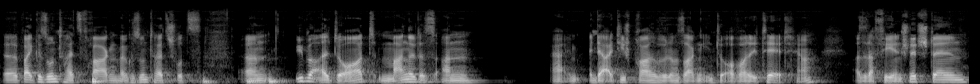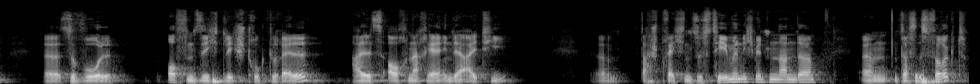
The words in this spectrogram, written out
äh, bei Gesundheitsfragen, bei Gesundheitsschutz. Ähm, überall dort mangelt es an, ja, in der IT-Sprache würde man sagen, Interoperabilität. Ja? Also da fehlen Schnittstellen, äh, sowohl offensichtlich strukturell als auch nachher in der IT. Äh, da sprechen Systeme nicht miteinander. Ähm, das ist verrückt.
